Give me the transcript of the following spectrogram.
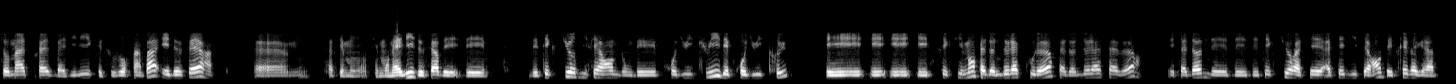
tomate, fraise, basilic, c'est toujours sympa. Et de faire, ça c'est mon c'est mon avis, de faire des, des des textures différentes, donc des produits cuits, des produits crus. Et, et, et, effectivement, ça donne de la couleur, ça donne de la saveur et ça donne des, des, des textures assez, assez différentes et très agréables.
